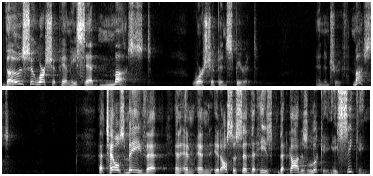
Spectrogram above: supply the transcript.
Those who worship him, he said, must worship in spirit and in truth. Must. That tells me that, and, and, and it also said that, he's, that God is looking, he's seeking.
